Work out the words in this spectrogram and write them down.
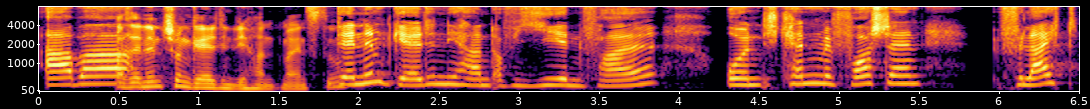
Aber Also er nimmt schon Geld in die Hand, meinst du? der nimmt Geld in die Hand, auf jeden Fall. Und ich kann mir vorstellen, vielleicht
